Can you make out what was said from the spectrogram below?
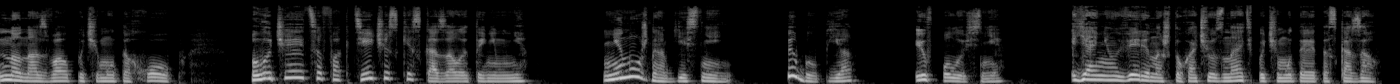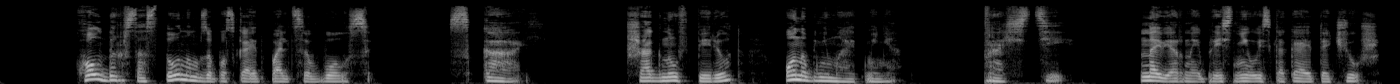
но назвал почему-то Хоуп — Получается, фактически сказал это не мне. Не нужно объяснений. Ты был пьян и в полусне. Я не уверена, что хочу знать, почему ты это сказал. Холдер со стоном запускает пальцы в волосы. Скай. Шагнув вперед, он обнимает меня. Прости. Наверное, приснилась какая-то чушь.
